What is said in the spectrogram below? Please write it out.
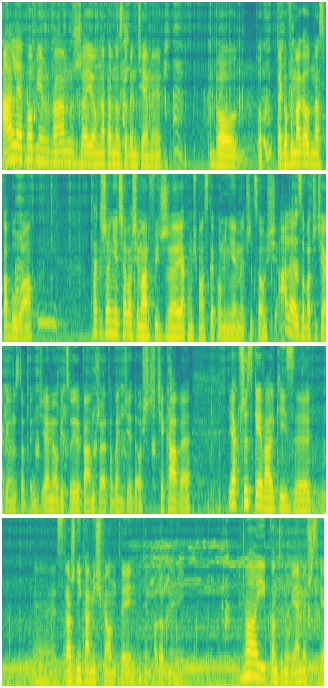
ale powiem wam, że ją na pewno zdobędziemy, bo od tego wymaga od nas fabuła. Także nie trzeba się martwić, że jakąś maskę pominiemy czy coś, ale zobaczycie jak ją zdobędziemy. Obiecuję wam, że to będzie dość ciekawe. Jak wszystkie walki z e, strażnikami świątyń i tym podobnymi. No i kontynuujemy. Wszystkie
